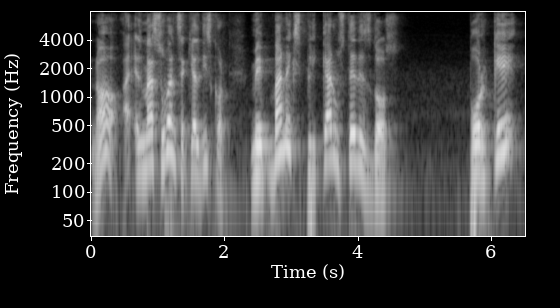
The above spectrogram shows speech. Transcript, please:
no, es más, súbanse aquí al Discord. Me van a explicar ustedes dos por qué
